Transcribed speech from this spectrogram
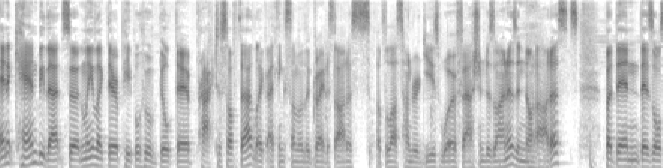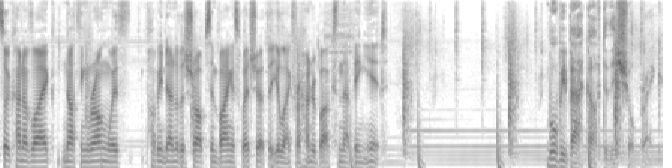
and it can be that certainly. Like there are people who have built their practice off that. Like I think some of the greatest artists of the last hundred years were fashion designers and not mm. artists. But then there's also kind of like nothing wrong with popping down to the shops and buying a sweatshirt that you like for hundred bucks and that being it. We'll be back after this short break.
